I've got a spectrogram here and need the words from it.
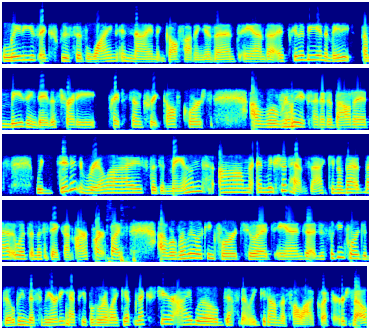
ladies exclusive wine and nine golf outing event. And uh, it's going to be an ama- amazing day this friday pipestone creek golf course. Uh, we're really excited about it. We didn't realize the demand um, and we should have zack. You know that that was a mistake on our part but uh, we're really looking forward to it and uh, just looking forward to building this. And we already have people who are like yep next year i will definitely get on this a lot quicker. So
